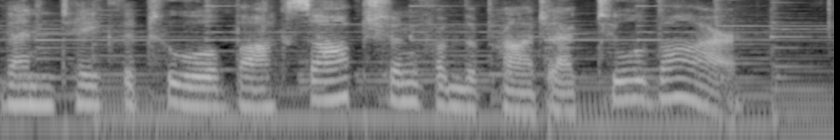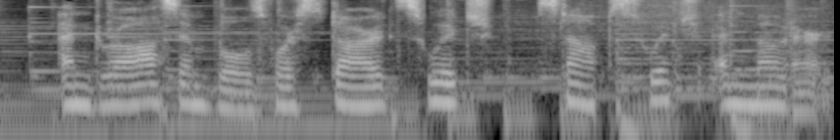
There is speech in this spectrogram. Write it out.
Then take the toolbox option from the project toolbar. And draw symbols for start switch, stop switch and motor.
